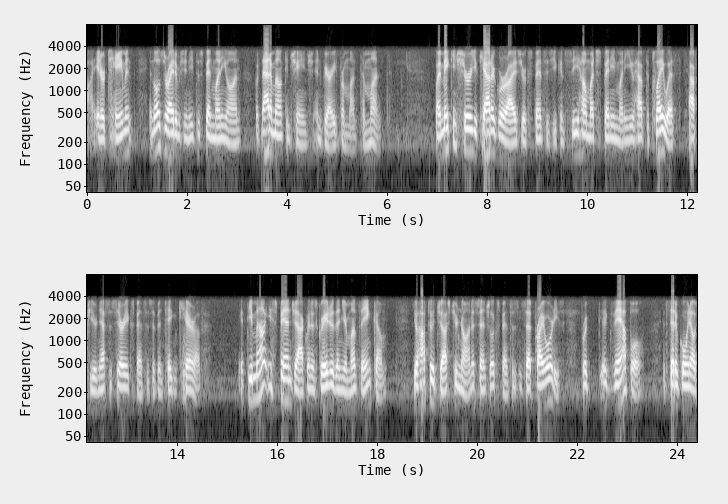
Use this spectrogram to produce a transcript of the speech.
uh, entertainment, and those are items you need to spend money on, but that amount can change and vary from month to month. By making sure you categorize your expenses, you can see how much spending money you have to play with after your necessary expenses have been taken care of. If the amount you spend, Jacqueline, is greater than your monthly income, you'll have to adjust your non essential expenses and set priorities. For example, instead of going out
